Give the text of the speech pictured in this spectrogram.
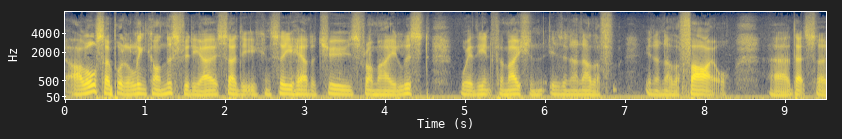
I'll also put a link on this video so that you can see how to choose from a list where the information is in another in another file. Uh, that's uh,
